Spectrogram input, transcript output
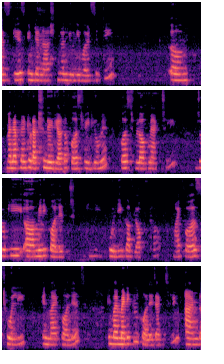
SKS International University. Um, मैंने अपना इंट्रोडक्शन दे दिया था फ़र्स्ट वीडियो में फ़र्स्ट व्लॉग में एक्चुअली जो कि uh, मेरी कॉलेज की होली का व्लॉग था. My first Holi in my college in my medical college actually and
